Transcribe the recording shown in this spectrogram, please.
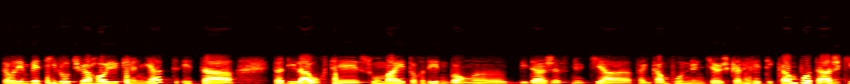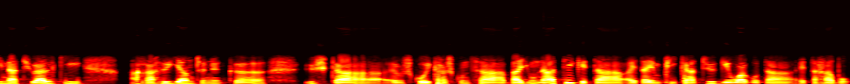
eta horren beti lotua hoi keniat, eta da dila urte sumait horren, bon, uh, bidazez nutia, fin, kampun nutia euskal herretik kampo, eta aski natualki arra huiantunuk uh, uska eusko ikaskuntza baiunatik eta eta implikatu gehuago eta habo.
